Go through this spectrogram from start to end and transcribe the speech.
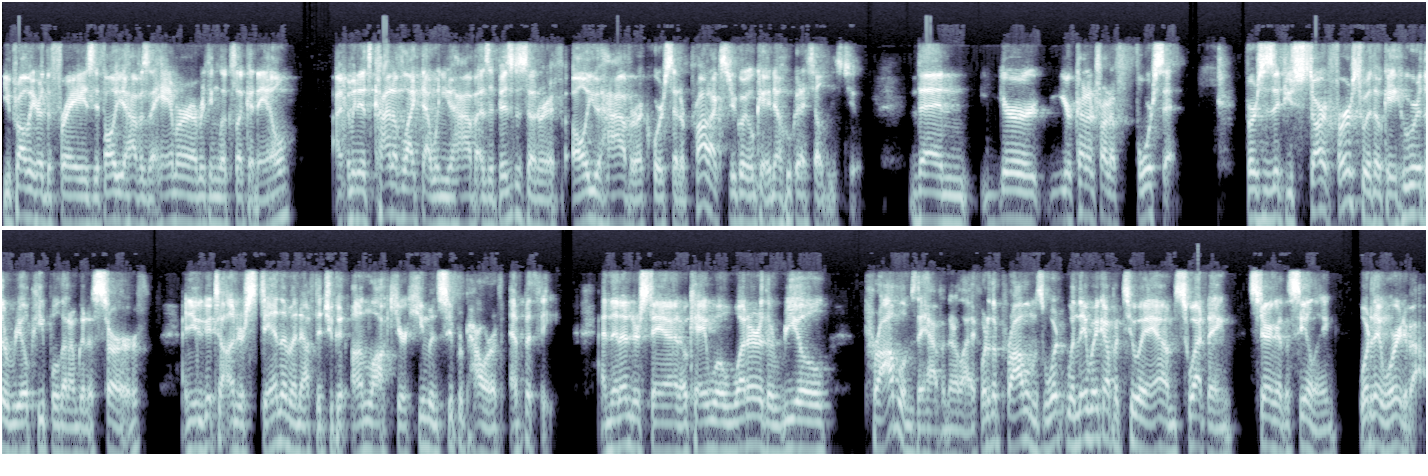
You probably heard the phrase, if all you have is a hammer, everything looks like a nail. I mean, it's kind of like that when you have, as a business owner, if all you have are a core set of products, you're going, okay, now who can I sell these to? Then you're you're kind of trying to force it. Versus if you start first with, okay, who are the real people that I'm going to serve? And you get to understand them enough that you can unlock your human superpower of empathy and then understand, okay, well, what are the real problems they have in their life? What are the problems? What when they wake up at 2 a.m. sweating, staring at the ceiling, what are they worried about?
